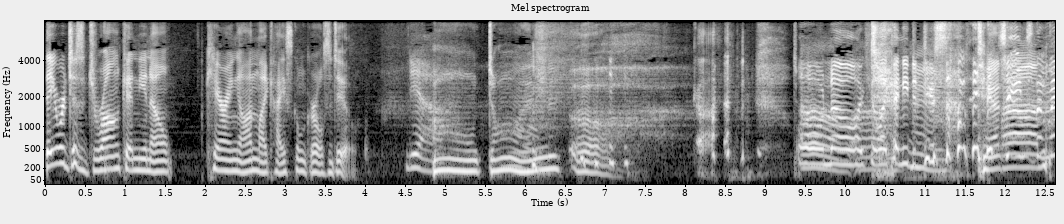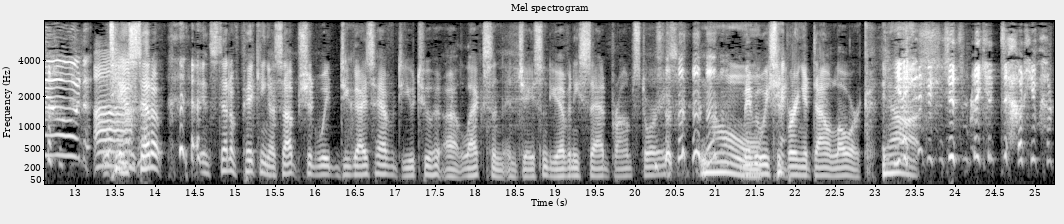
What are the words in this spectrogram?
they were just drunk and you know carrying on like high school girls do yeah? Oh, Dawn. oh God. Oh, oh, no i feel like i need to do hmm. something Tan- to change the um, mood um, Instead of instead of picking us up, should we? Do you guys have? Do you two, uh, Lex and, and Jason? Do you have any sad prom stories? No. Maybe we should bring it down lower. Yeah. just bring it down even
